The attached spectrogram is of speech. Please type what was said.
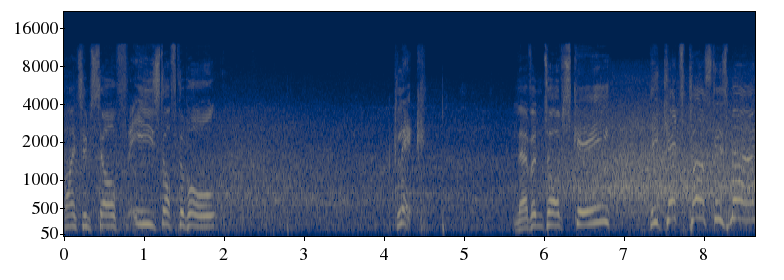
Finds himself eased off the ball. Glik. Lewandowski. He gets past his man.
